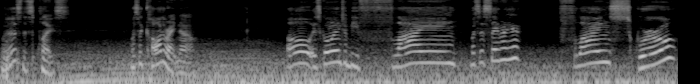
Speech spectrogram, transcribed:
What is this place? What's it called right now? Oh, it's going to be flying. What's it say right here? Flying Squirrel,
